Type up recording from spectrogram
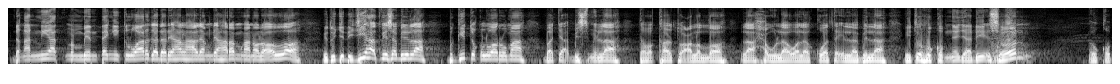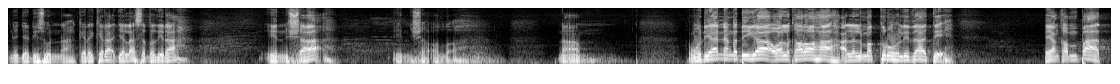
Dengan niat membentengi keluarga dari hal-hal yang diharamkan oleh Allah itu jadi jihad fisabilillah. Begitu keluar rumah baca bismillah tawakkaltu ala Allah la haula wala quwata illa billah. Itu hukumnya jadi sun hukumnya jadi sunnah. Kira-kira jelas atau tidak? Insya insya Allah. Nah kemudian yang ketiga wal karahah alal makruh lidzatih yang keempat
